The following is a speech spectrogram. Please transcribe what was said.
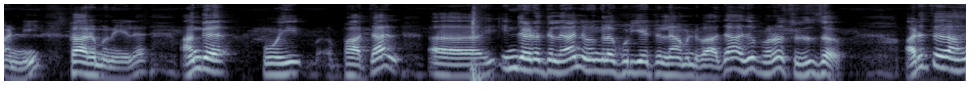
பண்ணி காரமனையில். அங்கே போய் பார்த்தால் இந்த இடத்துல தான் இவங்களை குடியேற்றலாம்னு பார்த்தா அது ஃபாரஸ்ட் ரிசர்வ் அடுத்ததாக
